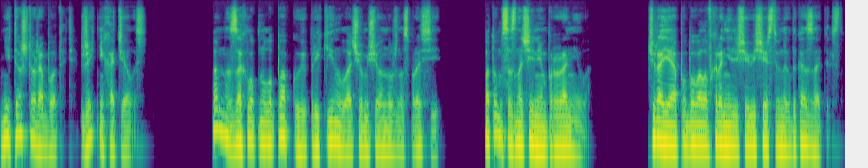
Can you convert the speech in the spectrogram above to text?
не то что работать, жить не хотелось. Анна захлопнула папку и прикинула, о чем еще нужно спросить. Потом со значением проронила. Вчера я побывала в хранилище вещественных доказательств.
